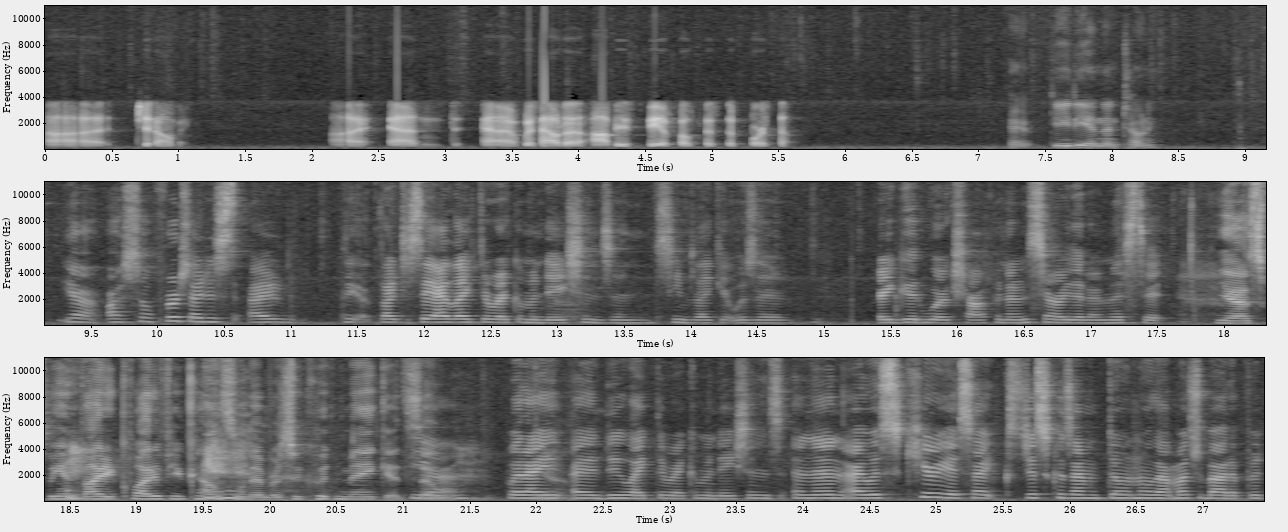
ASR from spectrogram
uh, genomics, uh, and uh, without an obvious vehicle to support them. Okay, Dee Dee and then Tony? Yeah, uh, so first I just, I think, I'd like to say I like the recommendations and seems like it was a very good workshop and I'm sorry that I missed it. Yes, we invited quite a few council members who couldn't make it, so. Yeah, but I, yeah. I do like the recommendations. And then I was curious, I, just because I don't know that much about it, but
